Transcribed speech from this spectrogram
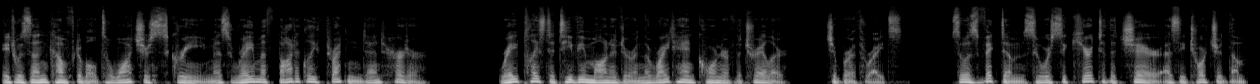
It was uncomfortable to watch her scream as Ray methodically threatened and hurt her. Ray placed a TV monitor in the right-hand corner of the trailer, Geberth writes, so his victims, who were secured to the chair as he tortured them,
